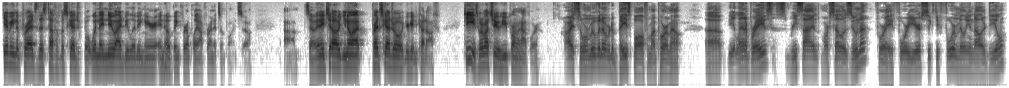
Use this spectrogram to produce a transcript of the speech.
giving the Preds this tough of a schedule when they knew I'd be living here and hoping for a playoff run at some point. So, um, so NHL, you know what? Pred schedule, you're getting cut off. Keys, what about you? Who you pouring out for? All right, so we're moving over to baseball for my pour 'em out. Uh, the Atlanta Braves re-signed Marcell Ozuna for a four-year, sixty-four million dollar deal.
